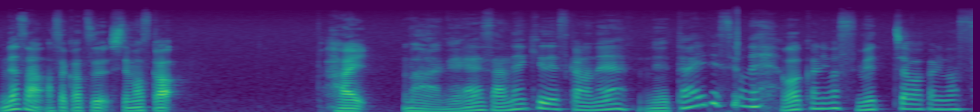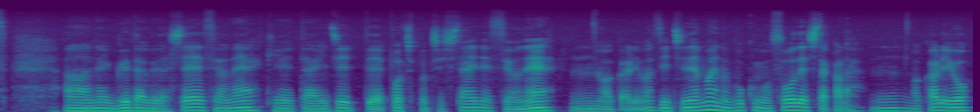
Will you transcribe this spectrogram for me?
皆さん朝活してますか？はい。まあね、3連休ですからね、寝たいですよね。わかります。めっちゃわかります。あね、ぐだぐだしたいですよね。携帯いじってポチポチしたいですよね。うん、わかります。1年前の僕もそうでしたから。うん、わかるよ。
